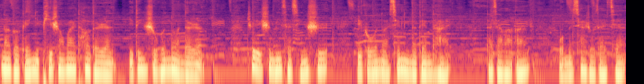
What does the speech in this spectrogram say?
那个给你披上外套的人，一定是温暖的人。这里是迷彩情诗，一个温暖心灵的电台。大家晚安，我们下周再见。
